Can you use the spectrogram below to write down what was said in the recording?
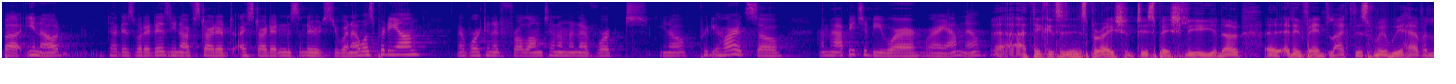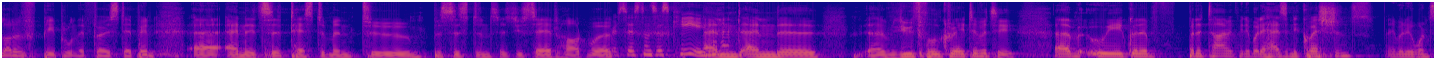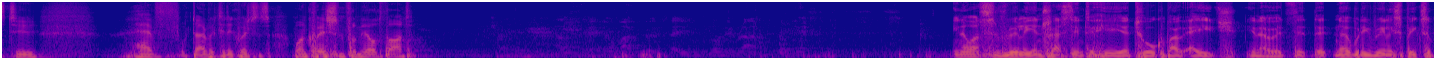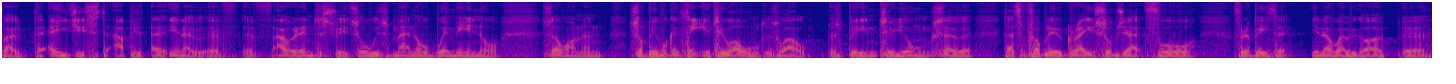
But you know, that is what it is. You know, I've started I started in this industry when I was pretty young. I've worked in it for a long time, and I've worked, you know, pretty hard. So I'm happy to be where, where I am now. I think it's an inspiration to, especially you know, uh, an event like this where we have a lot of people on their first step in, uh, and it's a testament to persistence, as you said, hard work. Persistence is key. and and uh, um, youthful creativity. Um, we've got a bit of time. If anybody has any questions, anybody wants to have direct any questions. One question from the old part. You know what's really interesting to hear talk about age. You know, it's nobody really speaks about the ageist, uh, you know, of, of our industry. It's always men or women or so on, and some people can think you're too old as well as being too young. So uh, that's probably a great subject for for Ibiza. You know, where we've got a.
